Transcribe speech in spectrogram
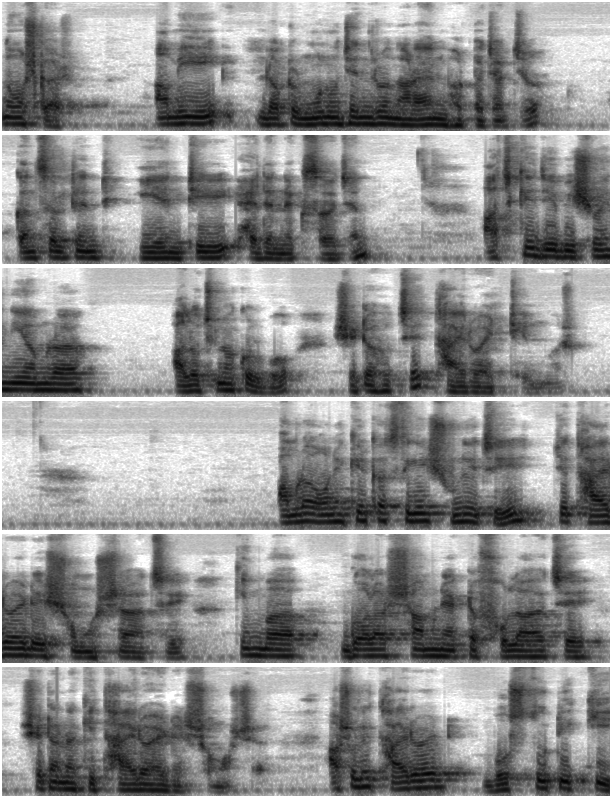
নমস্কার। আমি doctor Manojendra Narayan Bhattacharya consultant ENT head and neck surgeon আজকে যে বিষয় নিয়ে আমরা আলোচনা করব, সেটা হচ্ছে থাইরয়েড টিউমার আমরা অনেকের কাছ থেকেই শুনেছি যে থাইরয়েডের সমস্যা আছে, কিংবা গলার সামনে একটা ফোলা আছে, সেটা নাকি থাইরয়েডের সমস্যা। আসলে থাইরয়েড বস্তুটি কি,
